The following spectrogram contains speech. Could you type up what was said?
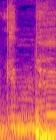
I can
